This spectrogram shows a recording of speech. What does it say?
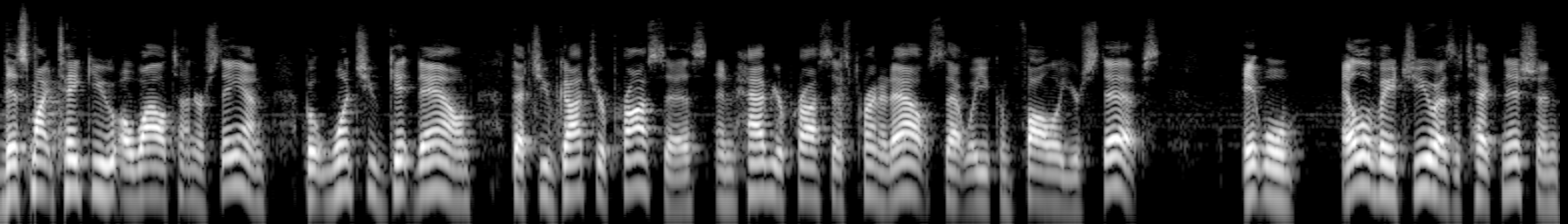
This might take you a while to understand, but once you get down that you've got your process and have your process printed out so that way you can follow your steps, it will elevates you as a technician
